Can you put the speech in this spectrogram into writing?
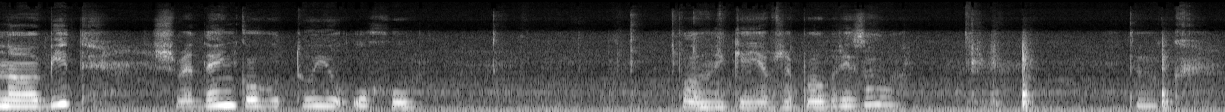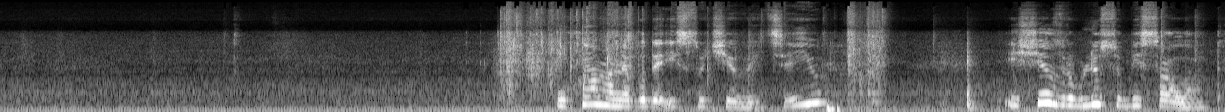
На обід швиденько готую уху. Плавники я вже пообрізала. Так. Уха в мене буде із сочевицею. І ще зроблю собі салат.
